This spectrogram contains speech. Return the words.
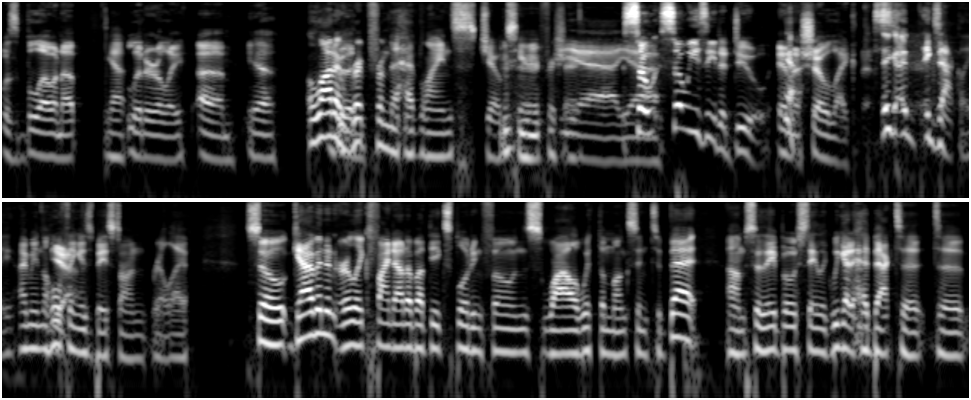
was blowing up, yeah. literally. Um, yeah. A lot of Good. ripped from the headlines jokes here Mhm. for sure. Yeah, yeah. So so easy to do in Yeah. a show like this. Exactly. I mean, the whole Yeah. thing is based on real life. So Gavin and Erlich find out about the exploding phones while with the monks in Tibet. Um, so they both say like, we got to head back to to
